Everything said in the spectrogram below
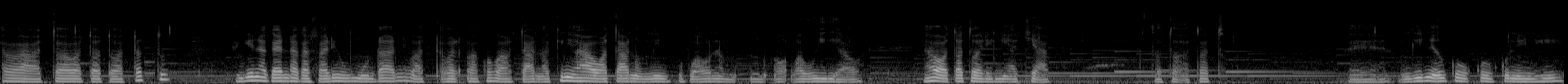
Hawa watoa watoto watatu, wengine akaenda akasali humu ndani wako watano, lakini hawa watano mimi kuwaona wawili hawa hawa watatu waliniachia hapa watoto watatu eh, wengine huko huko huko nini hii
